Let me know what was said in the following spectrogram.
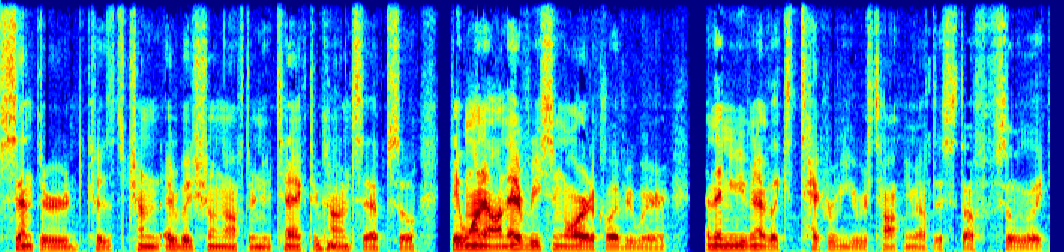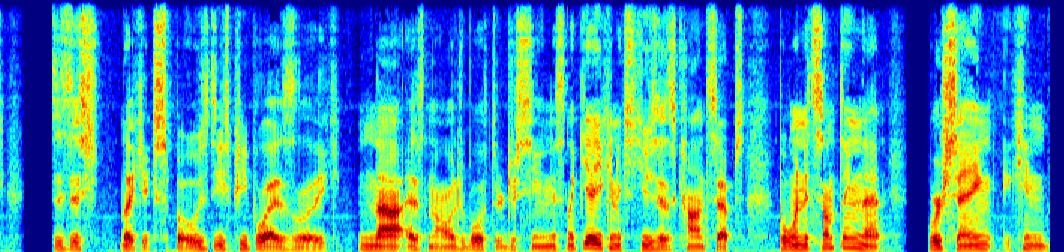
centered because they're trying everybody's showing off their new tech, their Mhm. concepts, so they want it on every single article everywhere. And then you even have like tech reviewers talking about this stuff. So like does this like expose these people as like not as knowledgeable if they're just seeing this? Like yeah, you can excuse as concepts, but when it's something that we're saying it can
